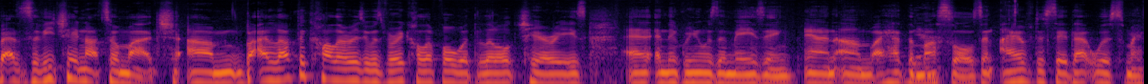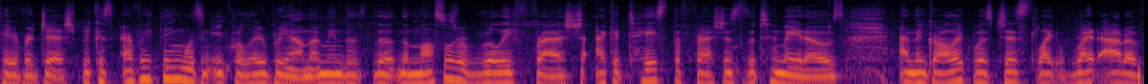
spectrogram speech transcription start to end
but as a ceviche, not so much. Um, but I love the colors. It was very colorful with little cherries, and, and the green was amazing. And um, I had the Yeah. mussels, and I have to say that was my favorite dish because everything was in equilibrium. I mean, the, the, the mussels were really fresh. I could taste the freshness of the tomatoes, and the garlic was just like right out of,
